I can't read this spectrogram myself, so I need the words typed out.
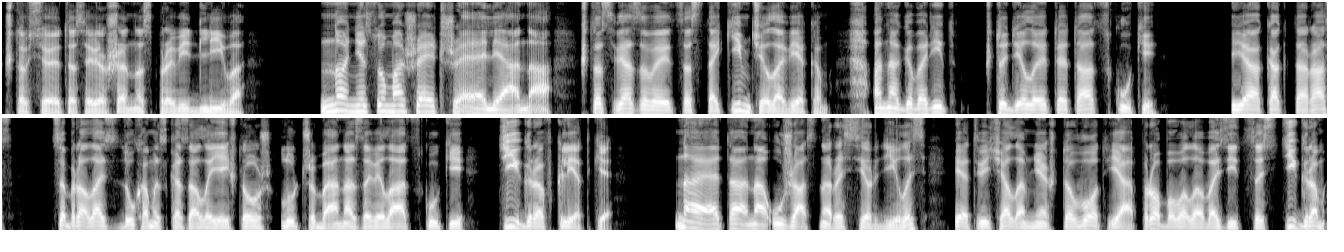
что все это совершенно справедливо — но не сумасшедшая ли она, что связывается с таким человеком? Она говорит, что делает это от скуки. Я как-то раз собралась с духом и сказала ей, что уж лучше бы она завела от скуки тигра в клетке. На это она ужасно рассердилась и отвечала мне, что вот я пробовала возиться с тигром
